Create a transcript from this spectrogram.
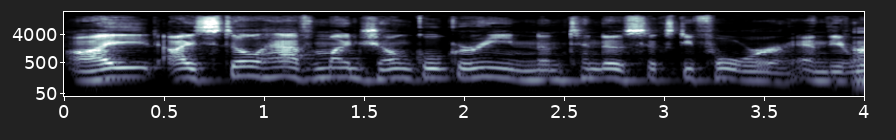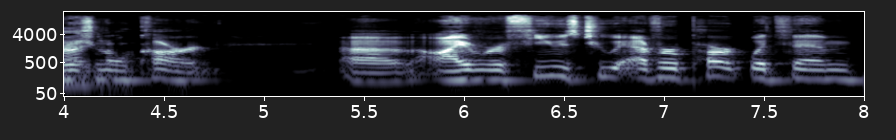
I I still have my Jungle Green Nintendo 64 and the I- original cart. Uh, I refuse to ever part with them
